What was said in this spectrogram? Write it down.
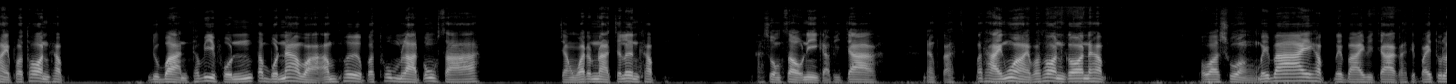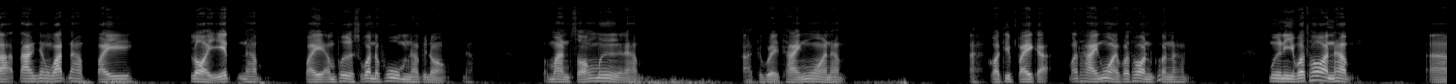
ให้พอท่อนครับ อยู่บ้านทวีผลตำบลหน้าหว่าอำเภอปทุมราชวงศาจังหวัดอำนาจเจริญครับอ่วงเสาร์นี้กับพี่จานะครับมาถ่ายง่วให้พอท่อนก่อนนะครับ เพราะว่าช่วงบ่ายครับบ่ายพี่จาก็สิไปธุระต่างจังหวัดนะครับ ไปลอยเอ็ดนะครับ ไปอำเภอสุวรรณภูมินะครับพี่น้องนะครับ ประมาณสองมือนะครับ อาจจะไปถ่ายง่วนะครับอะก่อนที่ไปกะมาถ่ายง่วยพ่อท่อนก่อนนะครับ มือนี้พอท่อนนะครับ อ่า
